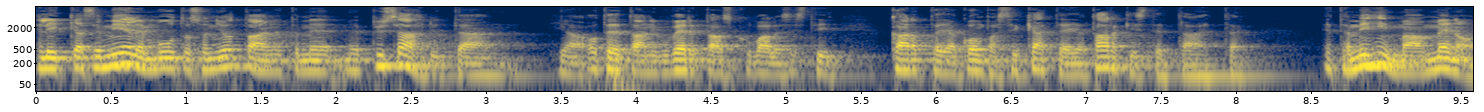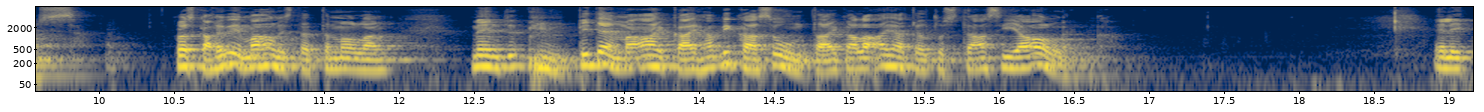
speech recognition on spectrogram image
Eli se mielenmuutos on jotain, että me, me pysähdytään ja otetaan niin kuin vertauskuvallisesti kartta ja kompassi käteen ja tarkistetaan, että, että mihin mä oon menossa. Koska on hyvin mahdollista, että me ollaan menty pitemmän aikaa ihan vika suuntaan, eikä olla ajateltu sitä asiaa ollenkaan. Eli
